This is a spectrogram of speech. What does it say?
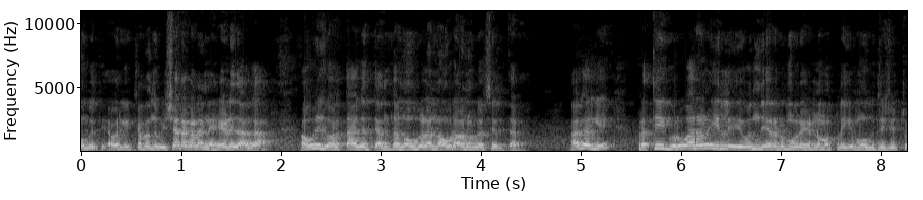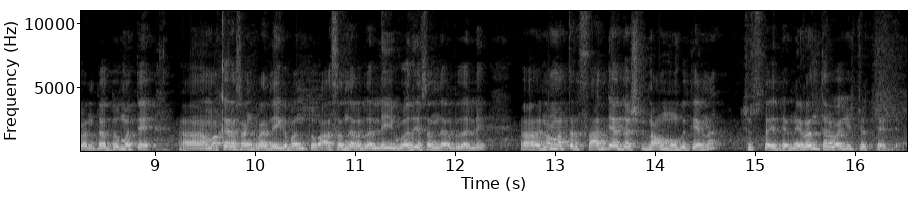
ಮೂಗುತಿ. ಅವರಿಗೆ ಕೆಲವೊಂದು ವಿಚಾರಗಳನ್ನು ಹೇಳಿದಾಗ, ಅವರಿಗೆ ಹೊರತಾಗುತ್ತೆ, ಅಂಥ ನೋವುಗಳನ್ನು ಅವರು ಅನುಭವಿಸಿರ್ತಾರೆ. ಹಾಗಾಗಿ, ಪ್ರತಿ ಗುರುವಾರವೂ ಇಲ್ಲಿ ಒಂದು, ಎರಡು, ಮೂರು ಹೆಣ್ಣು ಮಕ್ಕಳಿಗೆ ಮೂಗುತಿ ಚುಚ್ಚುವಂಥದ್ದು, ಮತ್ತು ಮಕರ ಸಂಕ್ರಾಂತಿಗೆ ಬಂತು. ಆ ಸಂದರ್ಭದಲ್ಲಿ, ಯುಗಾದಿ ಸಂದರ್ಭದಲ್ಲಿ ನಮ್ಮ ಹತ್ರ ಸಾಧ್ಯ ಆದಷ್ಟು ನಾವು ಮೂಗುತಿಯನ್ನು ಚುಚ್ತಾ ಇದ್ದೇವೆ, ನಿರಂತರವಾಗಿ ಚುಚ್ತಾ ಇದ್ದೇವೆ.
